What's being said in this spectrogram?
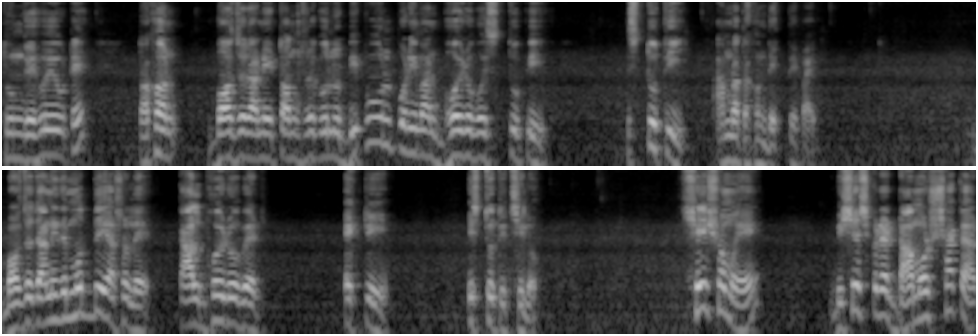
তুঙ্গে হয়ে ওঠে। তখন বজ্রানীর তন্ত্রগুলোর বিপুল পরিমাণ ভৈরব স্তূপী, স্তুতি আমরা তখন দেখতে পাই। বজ্রজানীদের মধ্যেই আসলে কাল ভৈরবের একটি স্তুতি ছিল। সেই সময়ে বিশেষ করে ডামর শাখার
